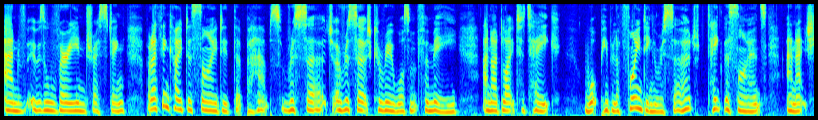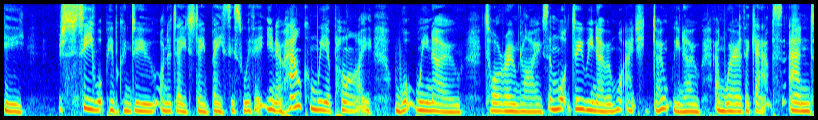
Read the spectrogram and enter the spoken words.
and it was all very interesting. But I think I decided that perhaps research, a research career wasn't for me and I'd like to take what people are finding in research, take the science and actually see what people can do on a day to day basis with it. You know, how can we apply what we know to our own lives and what do we know and what actually don't we know and where are the gaps and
